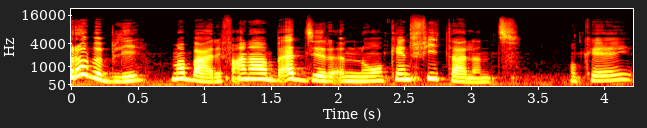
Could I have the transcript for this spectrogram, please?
Probably ما بعرف. أنا بقدر إنه كان في talent okay?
